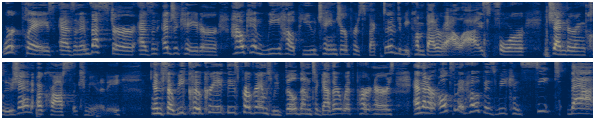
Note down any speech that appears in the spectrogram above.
workplace, as an investor, as an educator? How can we help you change your perspective to become better allies for gender inclusion across the community? And so we co create these programs, we build them together with partners. And then our ultimate hope is we can seat that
